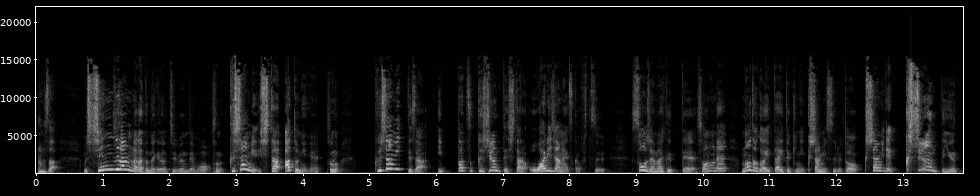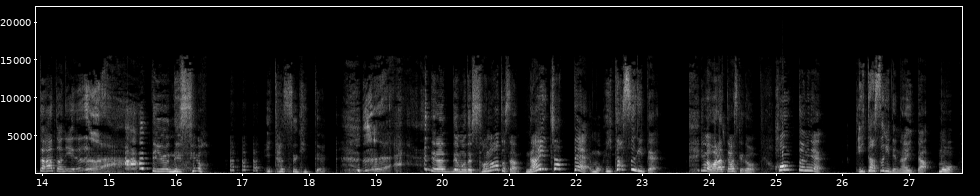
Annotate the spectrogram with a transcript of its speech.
あのさ、信じらんなかったんだけど、自分でも。その、くしゃみした後にね、その、くしゃみってさ、一発クシュンってしたら終わりじゃないですか、普通。そうじゃなくって、そのね、喉が痛い時にくしゃみすると、くしゃみでクシュンって言った後に、うわーって言うんですよ。痛すぎて。うわーってなって、もう私その後さ、泣いちゃって、もう痛すぎて。今笑ってますけど、本当にね、痛すぎて泣いた。もう、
